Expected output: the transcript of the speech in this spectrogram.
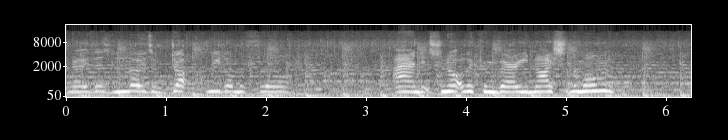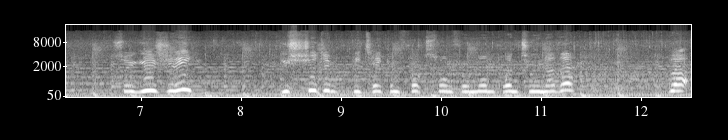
you know, there's loads of duckweed on the floor and it's not looking very nice at the moment. So usually you shouldn't be taking frog spawn from one pond to another. But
